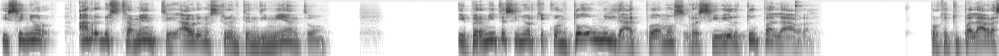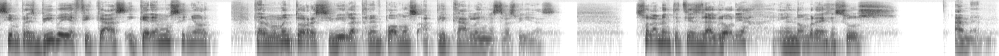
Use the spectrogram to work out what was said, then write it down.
Y Señor, abre nuestra mente, abre nuestro entendimiento y permite, Señor, que con toda humildad podamos recibir tu palabra porque tu palabra siempre es viva y eficaz y queremos, Señor, que al momento de recibirla también podamos aplicarla en nuestras vidas. Solamente tienes la gloria en el nombre de Jesús. Amén.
